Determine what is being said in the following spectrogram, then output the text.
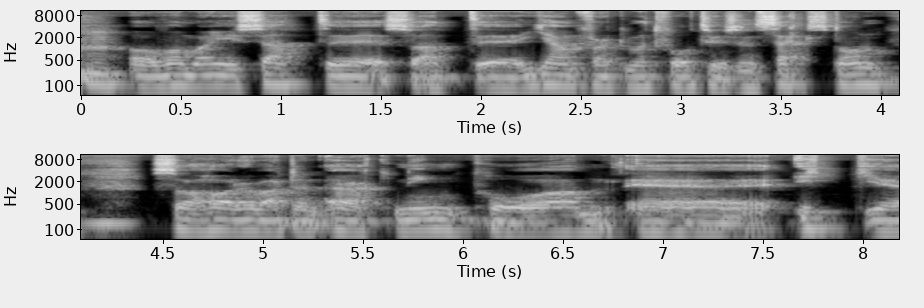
Mm. Och vad man ju sett eh, så att eh, jämfört med 2016 så har det varit en ökning på eh, icke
